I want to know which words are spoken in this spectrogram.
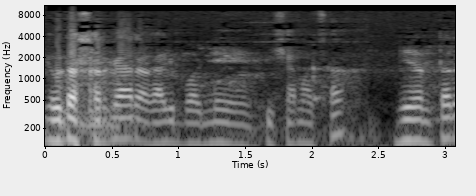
एउटा सरकार अगाडि बढ्ने दिशामा छ। निरन्तर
